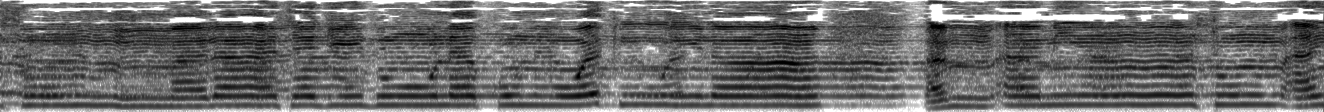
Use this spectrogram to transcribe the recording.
ثم لا تجدوا لكم وكيلا. أم أمنتم أن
